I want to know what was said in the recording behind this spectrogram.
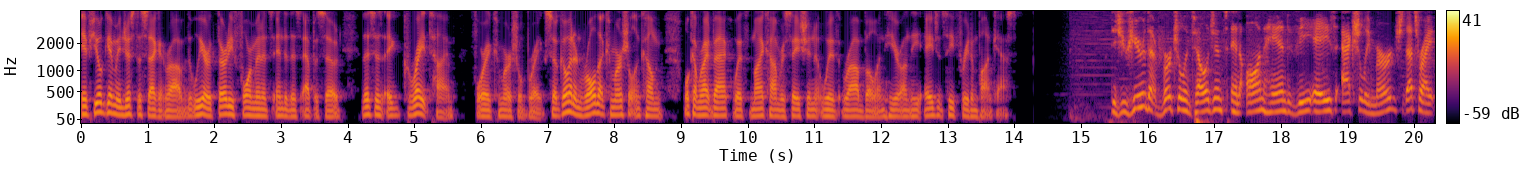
if you'll give me just a second, Rob, we are 34 minutes into this episode. This is a great time for a commercial break. So go ahead and roll that commercial and come we'll come right back with my conversation with Rob Bowen here on the Agency Freedom podcast. Did you hear that virtual intelligence and on hand VAs actually merge? That's right.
